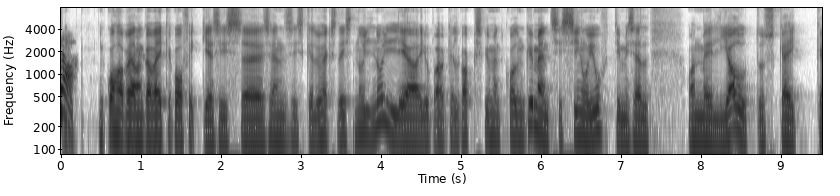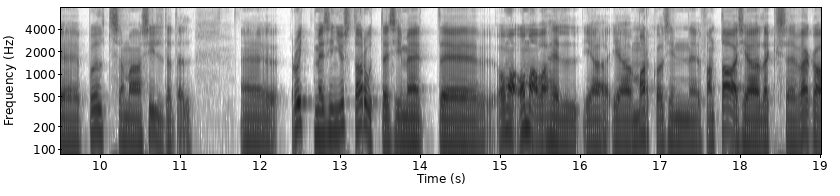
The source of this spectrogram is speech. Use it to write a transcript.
jaa. koha peal on ka väike kohvik ja siis äh, see on siis kell üheksateist null null ja juba kell kakskümmend kolmkümmend siis sinu juhtimisel on meil jalutuskäik äh, Põltsamaa sildadel. Äh, Rutt, me siin just arutasime, et oma, omavahel ja, ja Markol siin fantaasia läks väga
